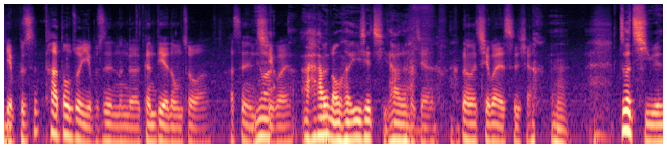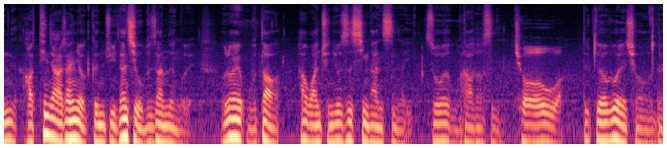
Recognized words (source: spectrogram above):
也不是，他、嗯、动作也不是那个耕地的动作啊，它是很奇怪啊，它会融合一些其他的这样任何奇怪的思想。嗯，这个起源好听起来好像很有根据，但其实我不是这样认为。我认为舞蹈它完全就是性暗示而已，所有的舞蹈都是求偶舞啊，对，就为了求偶，对。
